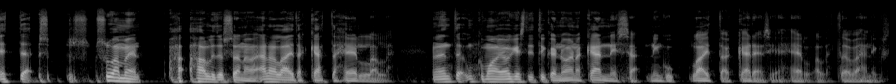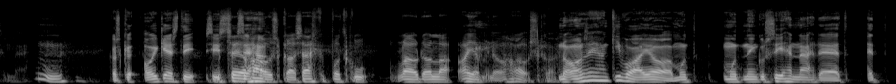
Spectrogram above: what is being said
että Su- Su- Suomen ha- hallitus sanoo, älä laita kättä hellalle. No, kun mä oon oikeasti tykännyt aina kännissä niin kuin laittaa käden siihen hellalle. On vähän niin kuin silleen. Mm. Koska oikeasti, siis se on sehän, hauskaa. Sähköpotkulaudoilla ajaminen on hauskaa. No on se ihan kivaa, joo, mutta mut niinku siihen nähden, että et,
